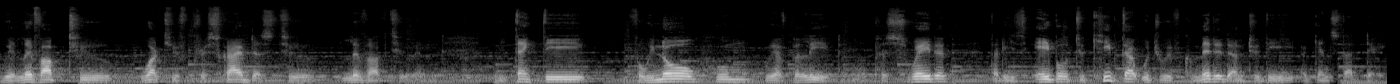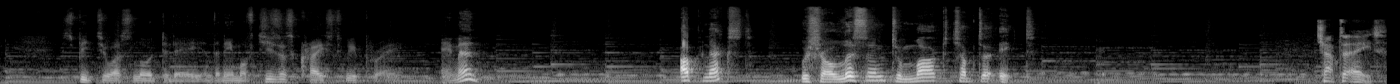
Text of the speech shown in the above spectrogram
we live up to what you've prescribed us to live up to. And we thank Thee for we know whom we have believed, and we're persuaded that He is able to keep that which we've committed unto Thee against that day. Speak to us, Lord, today. In the name of Jesus Christ, we pray. Amen. Up next, we shall listen to Mark chapter 8. Chapter 8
